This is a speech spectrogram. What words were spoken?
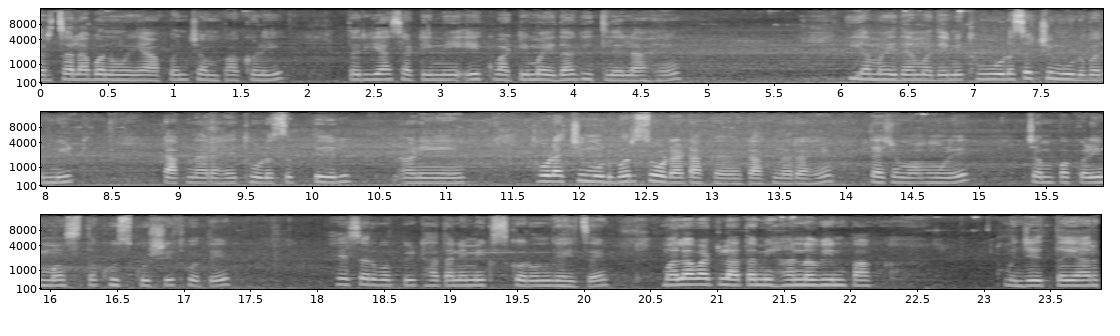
तर चला बनवूया आपण चंपाकळी. तर यासाठी मी एक वाटी मैदा घेतलेला आहे. या मैद्यामध्ये मी थोडंसं चिमूटभर मीठ टाकणार आहे. थोडंसं तेल आणि थोडा चिमूटभर सोडा टाका टाकणार आहे. त्याच्यामुळे चंपाकळी मस्त खुसखुशीत होते. हे सर्व पीठ हाताने मिक्स करून घ्यायचं आहे मला वाटलं आता मी हा नवीन पाक म्हणजे तयार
